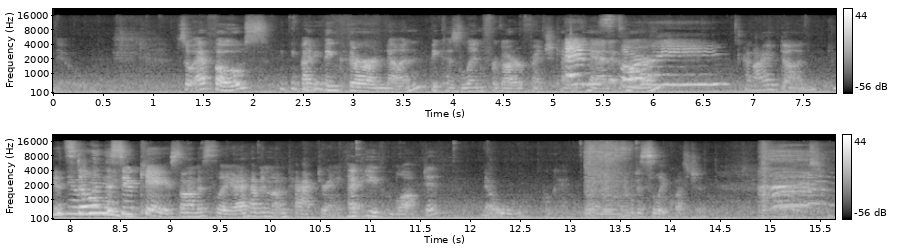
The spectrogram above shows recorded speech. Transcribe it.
No. So FOs, I think there are none because Lynn forgot her French can can at home. sorry. and I have done. It's still in the suitcase. Honestly, I haven't unpacked or anything. Have you even blocked it? No. Okay. What a silly question.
